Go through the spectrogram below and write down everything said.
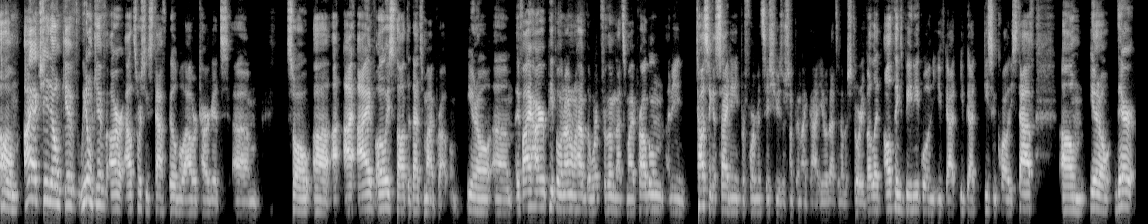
um, I actually don't give we don't give our outsourcing staff billable hour targets. Um, so uh, I, I've always thought that that's my problem. You know, um, if I hire people and I don't have the work for them, that's my problem. I mean, tossing aside any performance issues or something like that, you know, that's another story. But let all things being equal, and you've got you've got decent quality staff, um, you know, their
